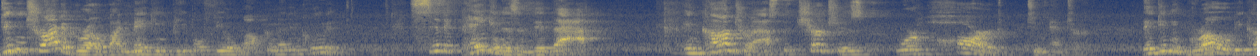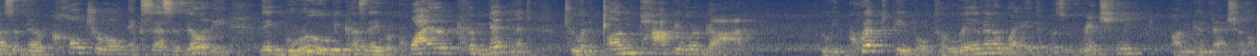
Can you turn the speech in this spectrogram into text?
didn't try to grow by making people feel welcome and included. Civic paganism did that. In contrast, the churches were hard to enter. They didn't grow because of their cultural accessibility. They grew because they required commitment to an unpopular God who equipped people to live in a way that was richly unconventional.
